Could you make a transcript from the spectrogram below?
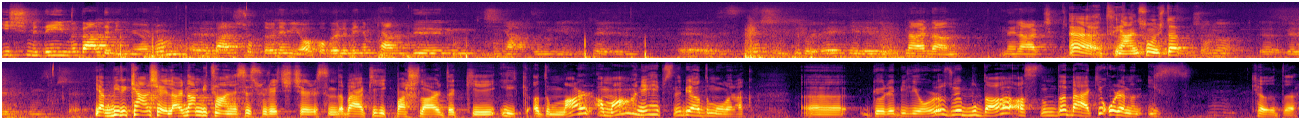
iş mi değil mi ben de bilmiyorum. E, bence çok da önemi yok. O böyle benim kendim için yaptığım bir ritüelin e, ötesinde şimdi böyle geriye dönüp nereden neler çıktı. Evet, yani sonuçta- onu e, görebildiğimiz bir şey. Ya biriken şeylerden bir tanesi süreç içerisinde. Belki ilk başlardaki ilk adımlar ama hani hepsini bir adım olarak e, görebiliyoruz ve bu da aslında belki oranın iz kağıdı.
